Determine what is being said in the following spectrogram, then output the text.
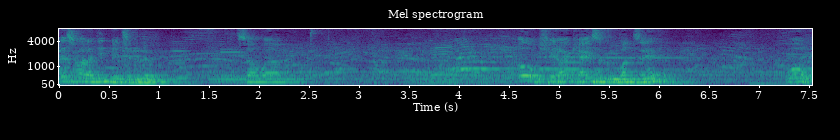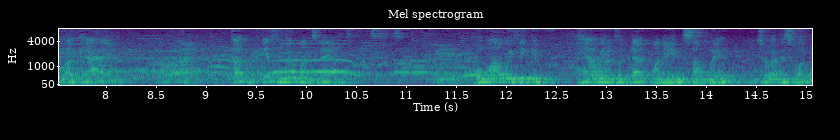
that's right, I did mention it earlier. So, um, oh shit, okay, some good ones there. Whoa, okay, all right. Got, get some good ones now. Well, while we think of how we're going to put that one in somewhere, try this one.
